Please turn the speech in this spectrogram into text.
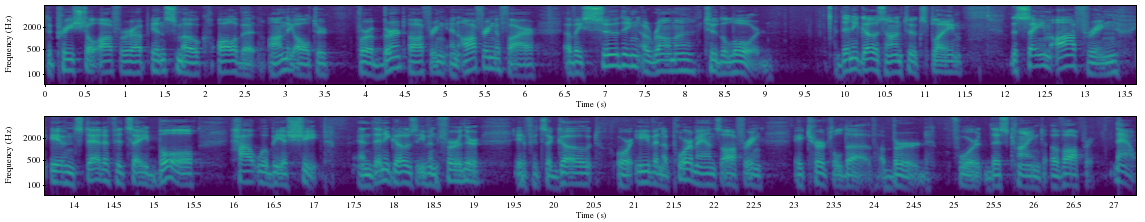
The priest shall offer up in smoke all of it on the altar for a burnt offering, an offering of fire of a soothing aroma to the Lord. Then he goes on to explain the same offering, instead, if it's a bull, how it will be a sheep. And then he goes even further if it's a goat or even a poor man's offering, a turtle dove, a bird, for this kind of offering. Now,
